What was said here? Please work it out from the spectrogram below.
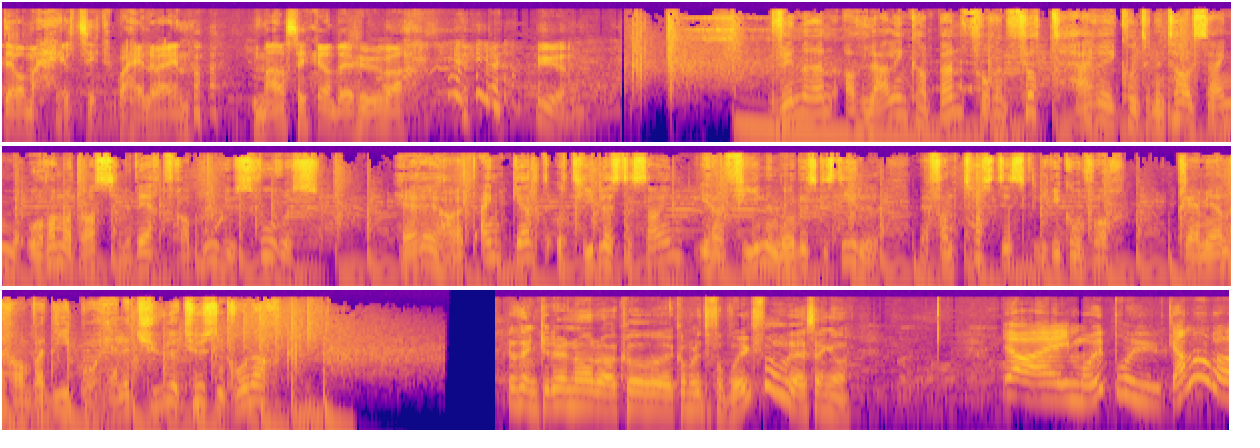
det var vi helt sikre på hele veien. Mer sikker enn det hun var. ja. Vinneren av lærlingkampen får en flott Herøy kontinentalseng med overmadrass levert fra Bohus Forus. Herøy har et enkelt og tidløst design i den fine nordiske stilen, med fantastisk liggekomfort. Premien har en verdi på hele 20 000 kroner. Hva tenker du nå, da? Hvor kommer du til å få bruk for eh, senga? Ja, jeg må jo bruke den da.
